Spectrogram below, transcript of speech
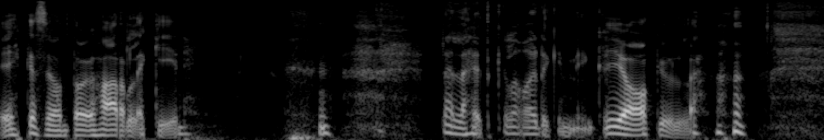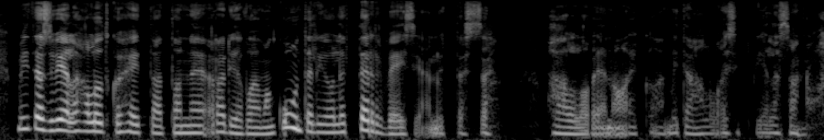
Ehkä se on toi Harlekiini. Tällä hetkellä ainakin niinkö? Joo, kyllä. Mitäs vielä, haluatko heittää tuonne Radiovoiman kuuntelijoille terveisiä nyt tässä Halloween aikaan? Mitä haluaisit vielä sanoa?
